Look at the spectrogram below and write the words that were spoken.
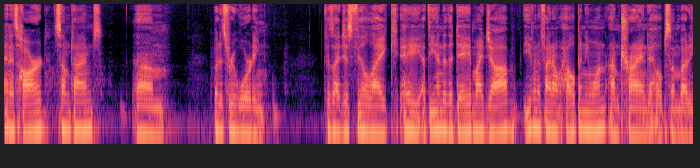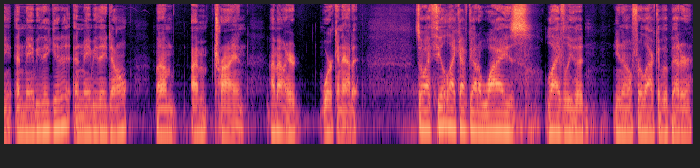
and it's hard sometimes, um, but it's rewarding because I just feel like, hey, at the end of the day, my job, even if I don't help anyone, I'm trying to help somebody, and maybe they get it, and maybe they don't, but I'm I'm trying. I'm out here working at it. So I feel like I've got a wise livelihood, you know, for lack of a better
